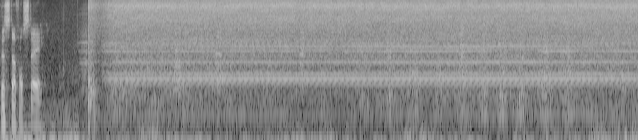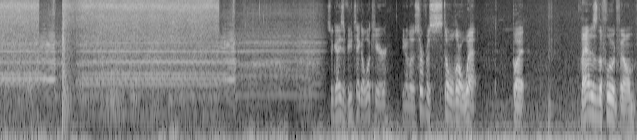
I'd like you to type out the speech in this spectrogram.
this stuff will stay. So guys, if you take a look here, you know, the surface is still a little wet, but that is the fluid film.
